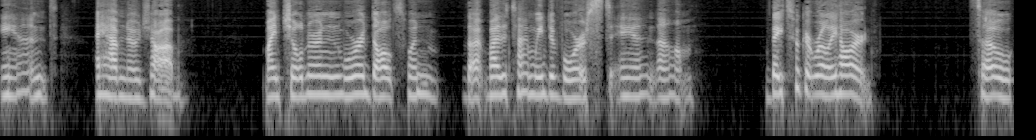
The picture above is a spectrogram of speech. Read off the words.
and I have no job. My children were adults when that by the time we divorced and um, they took it really hard. So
